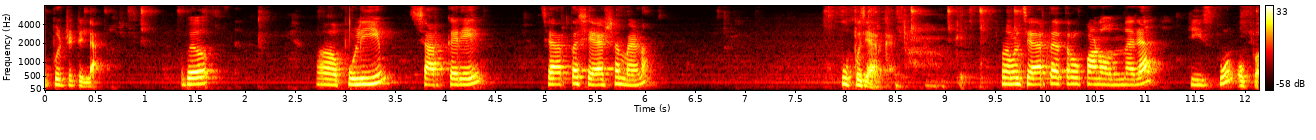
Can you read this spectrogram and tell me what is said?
ഉപ്പിട്ടിട്ടില്ല. അപ്പോൾ പുളിയും ശർക്കരയും ചേർത്ത ശേഷം വേണം ഉപ്പ് ചേർക്കാൻ. അപ്പോൾ നമ്മൾ ചേർത്ത എത്ര ഉപ്പാണ്? ഒന്നര ടീസ്പൂൺ ഉപ്പ്.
